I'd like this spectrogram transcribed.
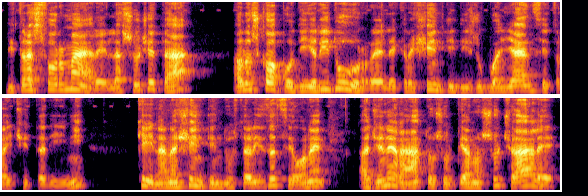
di trasformare la società allo scopo di ridurre le crescenti disuguaglianze tra i cittadini, che la nascente industrializzazione ha generato sul piano sociale,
